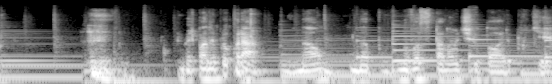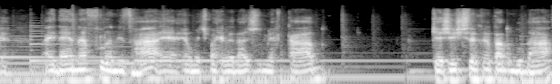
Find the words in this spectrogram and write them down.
mas podem procurar. Não, não, não vou citar nome de escritório, porque a ideia não é fulanizar, é realmente uma realidade do mercado que a gente tem tentado mudar.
